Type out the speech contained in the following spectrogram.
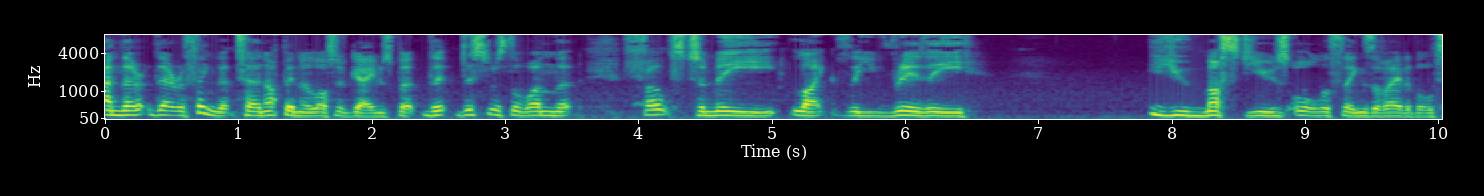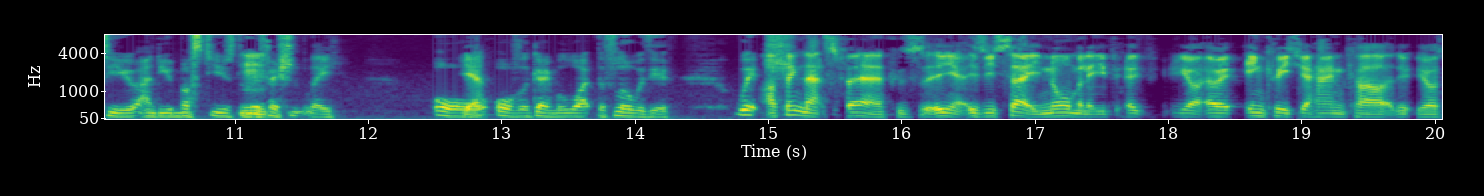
and they're, they're a thing that turn up in a lot of games, but th- this was the one that felt to me like the really, you must use all the things available to you and you must use them efficiently or, Yeah. or the game will wipe the floor with you. Which, I think that's fair because, you know, as you say, normally if, if you uh, increase your hand card, your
